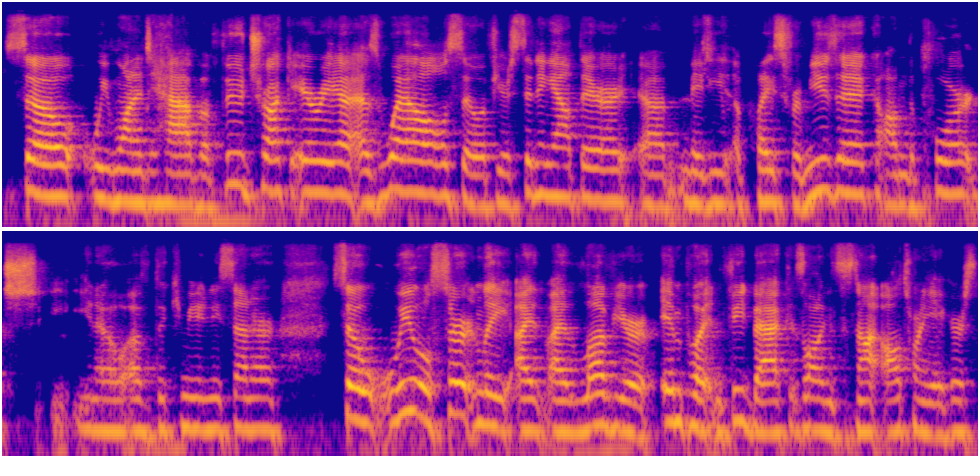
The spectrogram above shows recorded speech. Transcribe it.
So we wanted to have a food truck area as well. So if you're sitting out there, uh, maybe a place for music on the porch, you know, of the community center. So we will certainly, I, I love your input and feedback as long as it's not all 20 acres.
